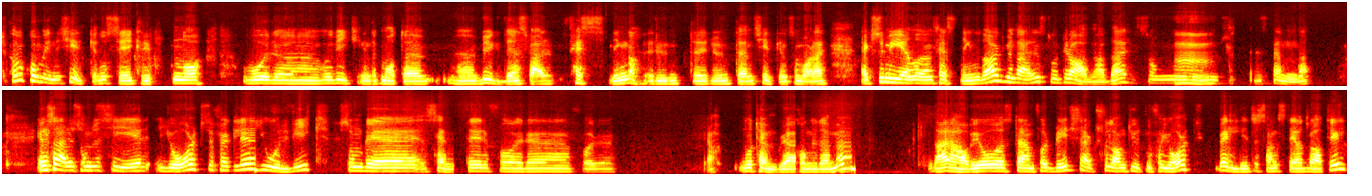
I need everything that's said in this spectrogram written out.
du kan komme inn i kirken og se krypten og hvor, eh, hvor vikingene på en måte eh, bygde en svær festning da, rundt, rundt den kirken som var der. Det er ikke så mye igjen av den festningen i dag, men det er en stor gravhaug der som, Mm. som er spennende. Eller så er det som du sier York, selvfølgelig. Jorvik, som ble senter for, eh, for ja, Northumbria-kongedømmet. Der har vi jo Stamford Bridge, det er ikke så langt utenfor York. Veldig interessant sted å dra til.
